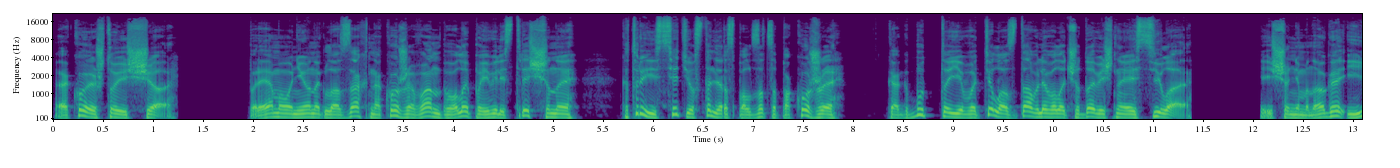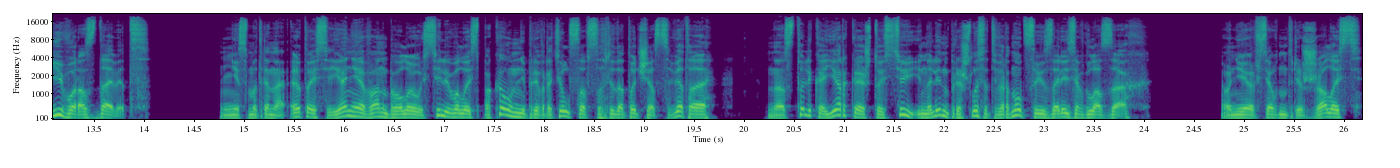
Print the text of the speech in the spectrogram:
а кое-что еще. Прямо у нее на глазах на коже Ван Буэлэ появились трещины, которые сетью стали расползаться по коже, как будто его тело сдавливала чудовищная сила. Еще немного, и его раздавит. Несмотря на это, сияние Ван Буэлэ усиливалось, пока он не превратился в сосредоточие света, настолько яркое, что Сюй и Налин пришлось отвернуться из-за рези в глазах. У нее все внутри сжалось.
